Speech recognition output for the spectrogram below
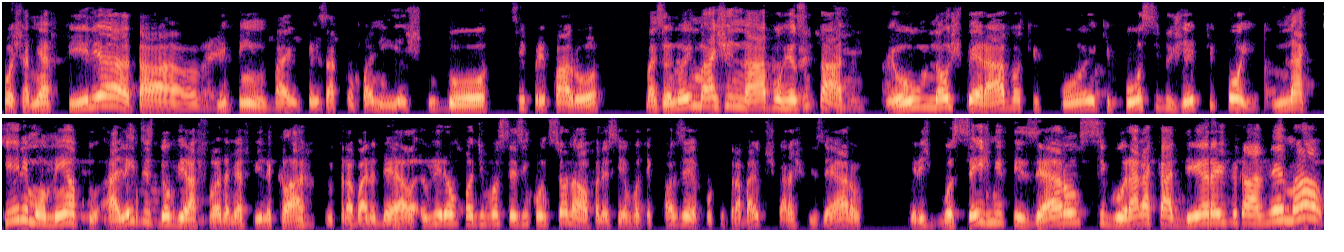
poxa, minha filha tá, enfim, vai, fez a companhia, estudou, se preparou, mas eu não imaginava o resultado. Eu não esperava que foi, que fosse do jeito que foi. Naquele momento, além de eu virar fã da minha filha, claro, do trabalho dela, eu virei um fã de vocês incondicional. Eu falei assim, eu vou ter que fazer, porque o trabalho que os caras fizeram, eles, vocês me fizeram segurar a cadeira e ficar, meu irmão,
